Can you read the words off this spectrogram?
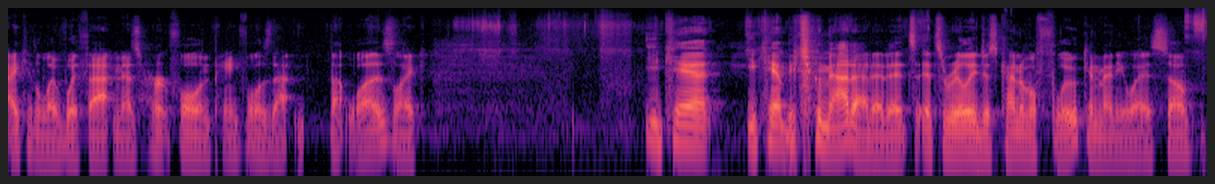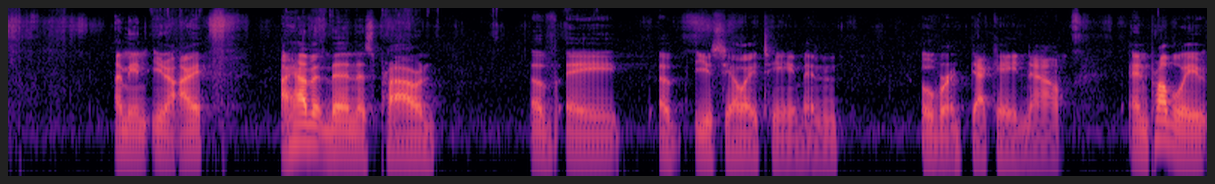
I can live with that, and as hurtful and painful as that that was, like you can't you can't be too mad at it. It's it's really just kind of a fluke in many ways. So, I mean, you know, I I haven't been as proud of a a UCLA team in over a decade now, and probably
